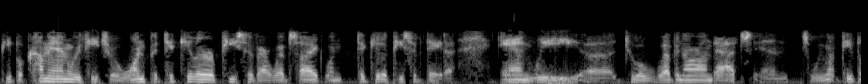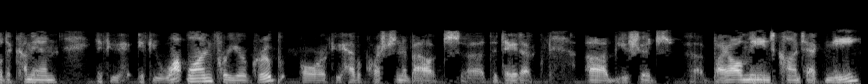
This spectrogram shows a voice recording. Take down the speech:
People come in, we feature one particular piece of our website, one particular piece of data, and we uh, do a webinar on that. And so we want people to come in. If you, if you want one for your group or if you have a question about uh, the data, uh, you should, uh, by all means, means contact me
